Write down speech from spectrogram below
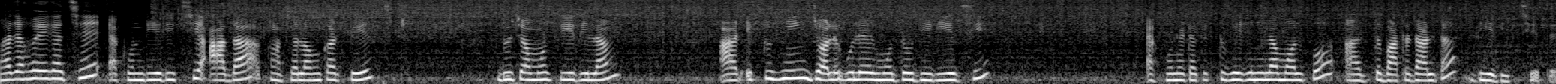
ভাজা হয়ে গেছে। এখন দিয়ে দিচ্ছি আদা, কাঁচা লঙ্কার পেস্ট। দু চামচ দিয়ে দিলাম। আর একটু হিং, জলে গুলে এর মধ্যেও দিয়ে দিয়েছি। এখন এটাকে একটু ভেজে নিলাম অল্প। আর তো বাটা ডালটা দিয়ে দিচ্ছি এতে।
